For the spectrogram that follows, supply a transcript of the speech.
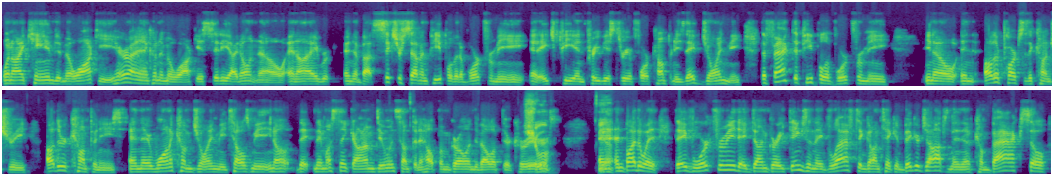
when I came to Milwaukee, here I am coming to Milwaukee, a city I don't know, and I and about six or seven people that have worked for me at HP and previous three or four companies, they've joined me. The fact that people have worked for me, you know, in other parts of the country, other companies, and they want to come join me tells me, you know, they, they must think I'm doing something to help them grow and develop their careers. Sure. And, yeah. and, by the way, they've worked for me. They've done great things, and they've left and gone taking bigger jobs, and then they've come back. So,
